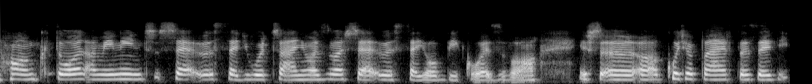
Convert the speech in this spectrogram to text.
hangtól, ami nincs se összegyurcsányozva, se összejobbikozva. És a kutyapárt az egy,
